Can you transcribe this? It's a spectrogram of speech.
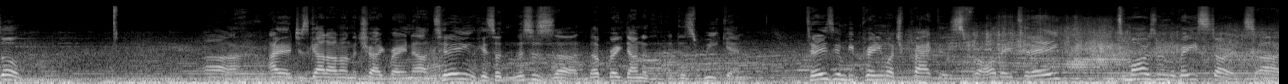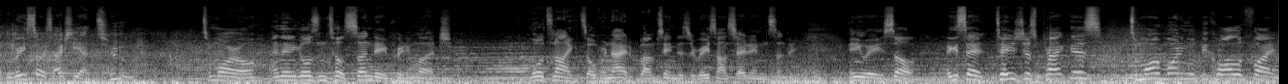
So, uh, I just got out on the track right now. Today, okay, so this is uh, the breakdown of, this weekend. Today's gonna be pretty much practice for all day today. Tomorrow's when the race starts. Uh, the race starts actually at 2 tomorrow, and then it goes until Sunday pretty much. Well, it's not like it's overnight, but I'm saying there's a race on Saturday and Sunday. Anyway, so like I said, today's just practice. Tomorrow morning will be qualifying.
